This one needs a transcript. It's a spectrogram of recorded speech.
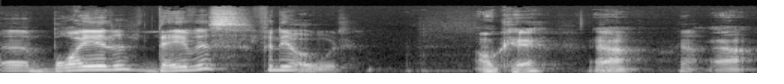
äh, Boyle Davis, finde ich auch gut. Okay, ja. Ja. ja.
